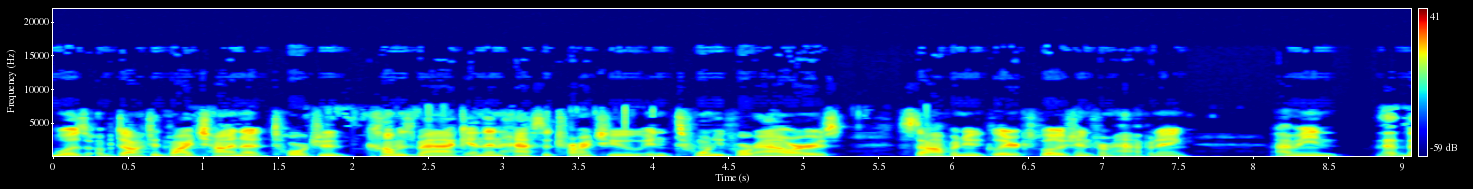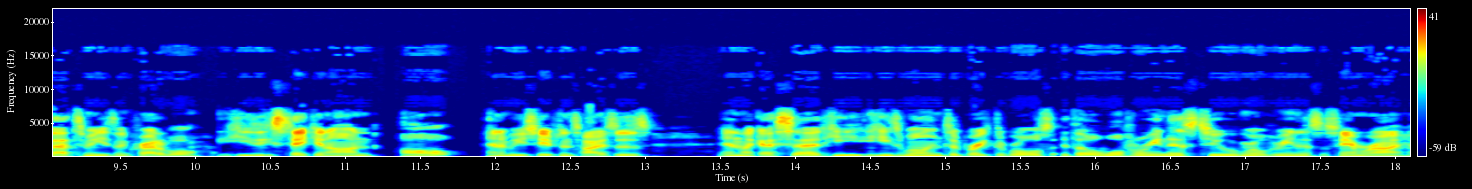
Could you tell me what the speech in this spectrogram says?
was abducted by China, tortured, comes back, and then has to try to, in 24 hours, stop a nuclear explosion from happening. I mean, that, that to me is incredible. He, he's taken on all enemy shapes and sizes. And like I said, he, he's willing to break the rules, though Wolverine is too, and Wolverine is a samurai.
